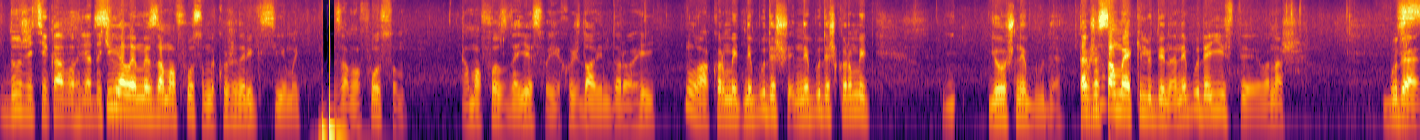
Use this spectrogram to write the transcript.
дуже цікаво глядачу. Сіяли ми з амафосом, ми кожен рік сіємо з амафосом. Амафос дає своє, хоч да, він дорогий. Ну, а кормити не будеш, не будеш кормити, його ж не буде. Так же само, як і людина. Не буде їсти, вона ж буде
